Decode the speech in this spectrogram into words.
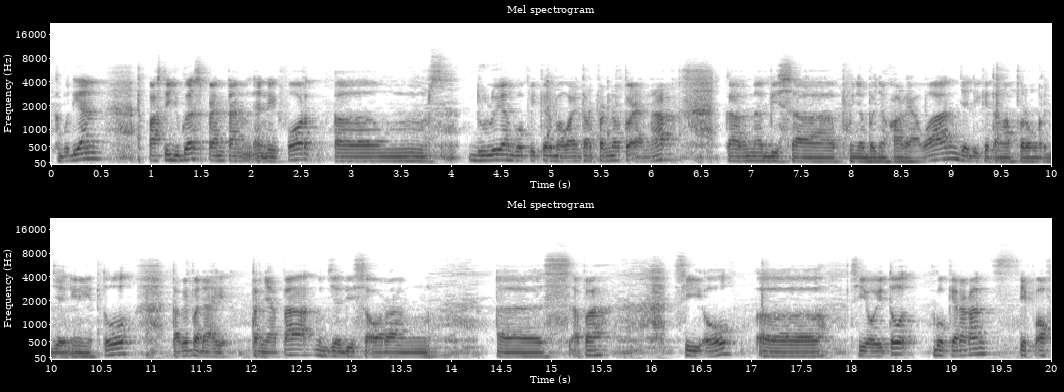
kemudian pasti juga spend time and effort um, dulu yang gue pikir bahwa entrepreneur tuh enak karena bisa punya banyak karyawan jadi kita nggak perlu ngerjain ini itu. Tapi pada ternyata menjadi seorang uh, apa CEO uh, CEO itu gue kira kan chief of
